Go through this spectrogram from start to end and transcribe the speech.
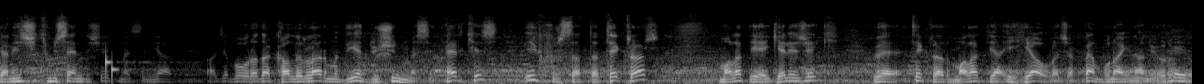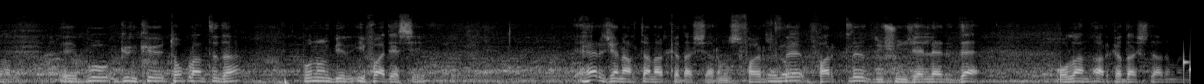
Yani hiç kimse endişe etmesin ya acaba orada kalırlar mı diye düşünmesin. Herkes ilk fırsatta tekrar Malatya'ya gelecek ve tekrar Malatya ihya olacak. Ben buna inanıyorum. Eyvallah. E, bugünkü toplantıda bunun bir ifadesi her cenahtan arkadaşlarımız, farklı farklı düşüncelerde olan arkadaşlarımın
